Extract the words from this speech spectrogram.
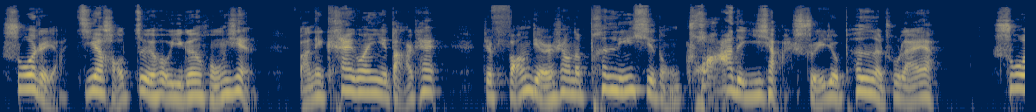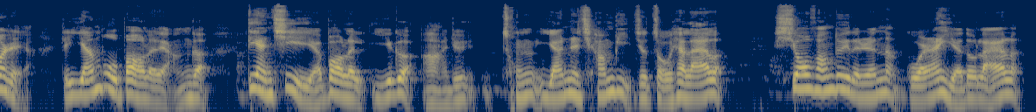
说着呀，接好最后一根红线，把那开关一打开。这房顶上的喷淋系统唰的一下，水就喷了出来呀。说着呀，这岩部爆了两个，电器也爆了一个啊，就从沿着墙壁就走下来了。消防队的人呢，果然也都来了，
